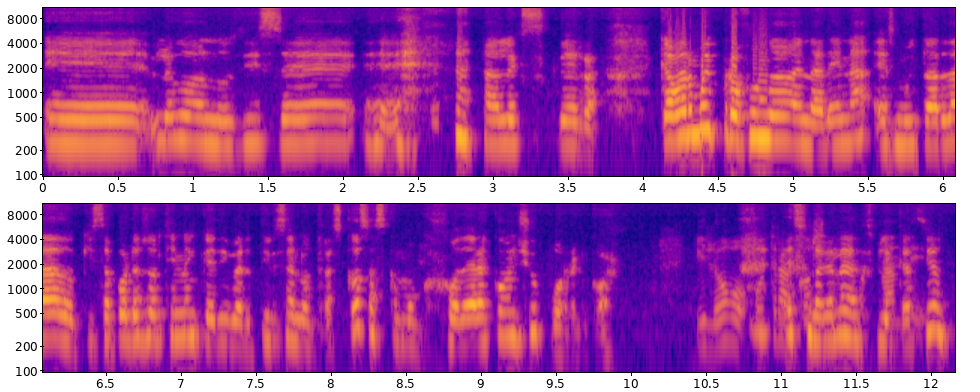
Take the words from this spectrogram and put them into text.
Eh, luego nos dice eh, Alex Guerra: cavar muy profundo en arena es muy tardado, quizá por eso tienen que divertirse en otras cosas, como joder a Conchu por rencor. Y luego otra es una gran explicación.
